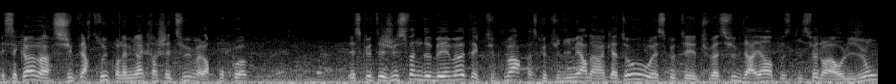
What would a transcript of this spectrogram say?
Et, c'est quand même un super truc, on aime bien cracher dessus, mais alors pourquoi? Est-ce que tu es juste fan de Behemoth et que tu te marres parce que tu dis merde à un catho ou est-ce que tu vas suivre derrière un peu ce qui se fait dans la religion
